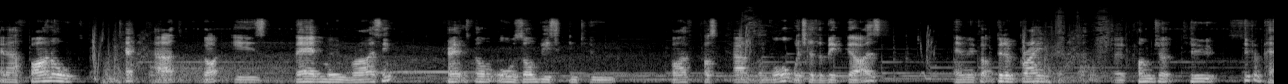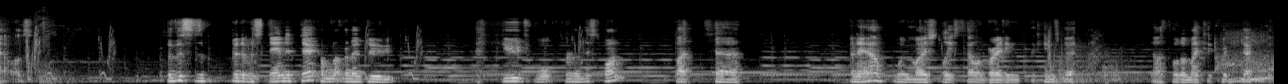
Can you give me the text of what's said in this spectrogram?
And our final tech card we've got is Bad Moon Rising. Transform all zombies into 5 cost cards or more, which are the big guys. And we've got a bit of Brain power, so conjure two superpowers. So this is a bit of a standard deck. I'm not going to do a huge walkthrough in this one. But uh, for now, we're mostly celebrating the King's birthday. I thought I'd make a quick deck with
